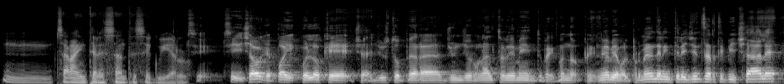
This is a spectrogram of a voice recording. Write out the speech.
mh, mm, sarà interessante seguirlo. Sì, sì, diciamo che poi quello che, cioè, giusto per aggiungere un altro elemento, perché, quando, perché noi abbiamo il problema dell'intelligenza artificiale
